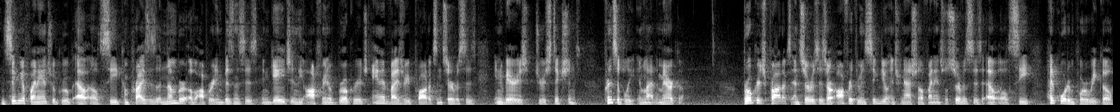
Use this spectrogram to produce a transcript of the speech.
Insignia Financial Group LLC comprises a number of operating businesses engaged in the offering of brokerage and advisory products and services in various jurisdictions, principally in Latin America. Brokerage products and services are offered through Insignia International Financial Services LLC, headquartered in Puerto Rico,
